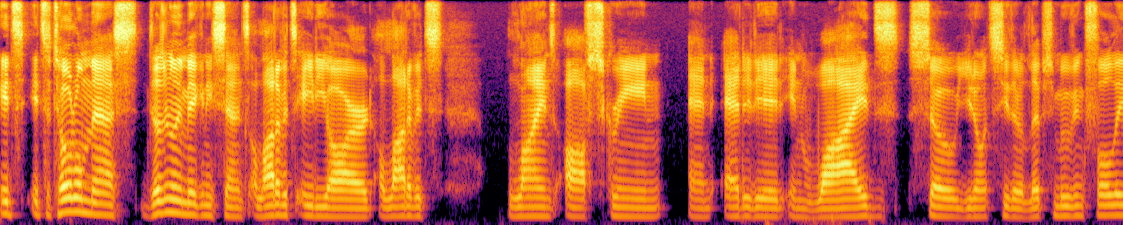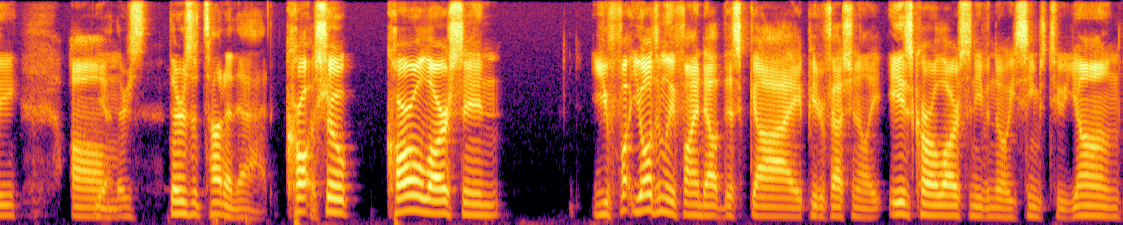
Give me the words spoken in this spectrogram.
It's it's a total mess. Doesn't really make any sense. A lot of it's ADR. A lot of it's lines off screen and edited in wides, so you don't see their lips moving fully. Um, yeah, there's there's a ton of that. Carl, so Carl Larson, you fi- you ultimately find out this guy Peter Facinelli is Carl Larson, even though he seems too young,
